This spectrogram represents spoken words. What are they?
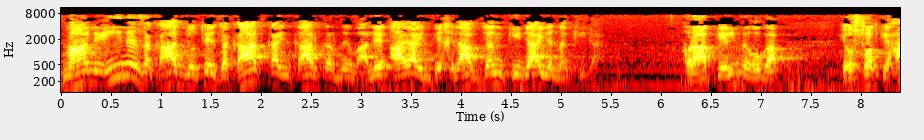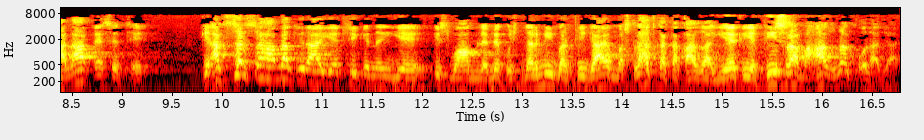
مانعین زکوٰۃ جو تھے، زکوٰۃ کا انکار کرنے والے آیا ان کے خلاف جنگ کی جائے یا نہ کی جائے۔ اور آپ کے علم میں ہوگا کہ اس وقت کے حالات ایسے تھے کہ اکثر صحابہ کی رائے یہ تھی کہ نہیں، یہ اس معاملے میں کچھ نرمی برتی جائے مسلحت کا تقاضا یہ ہے کہ یہ تیسرا محاذ نہ کھولا جائے۔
